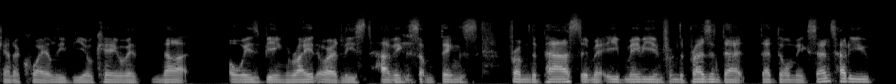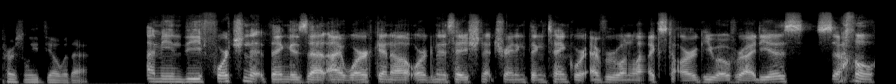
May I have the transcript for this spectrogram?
kind of quietly be okay with not always being right or at least having mm-hmm. some things from the past and maybe even from the present that that don't make sense how do you personally deal with that I mean, the fortunate thing is that I work in an organization at Training Think Tank where everyone likes to argue over ideas. So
